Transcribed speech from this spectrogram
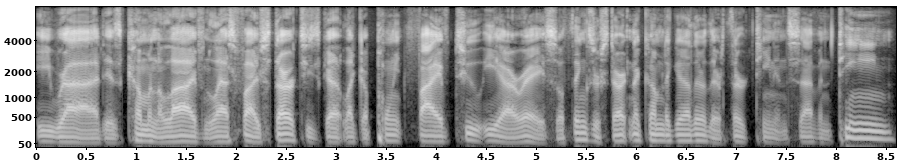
E-Rod is coming alive. In the last five starts, he's got like a .52 ERA. So things are starting to come together. They're 13 and 17,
